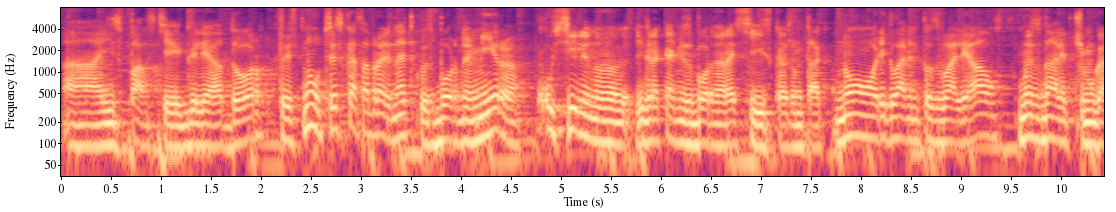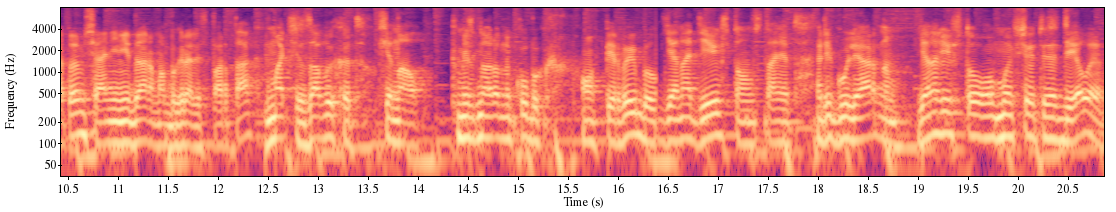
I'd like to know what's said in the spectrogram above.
а, испанский Галиадор. То есть, ну, ЦСКА собрали, знаете, такую сборную мира, усиленную игроками сборной России, скажем так. Но регламент позволял. Мы знали, к чему готовимся. Они недаром обыграли «Спартак». В матче за выход в финал Международный кубок, он впервые был. Я надеюсь, что он станет регулярным. Я надеюсь, что мы все это сделаем,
